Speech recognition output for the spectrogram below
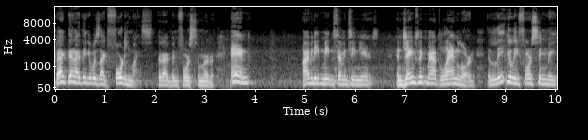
Back then, I think it was like 40 mice that I've been forced to murder. And I haven't eaten meat in 17 years. And James McMath, landlord, illegally forcing me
